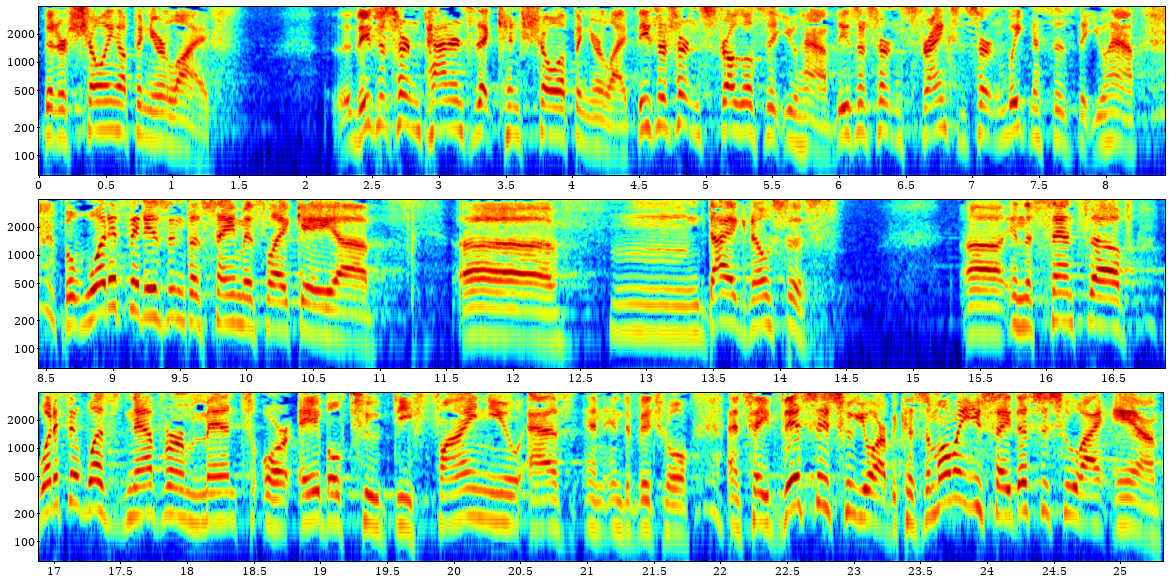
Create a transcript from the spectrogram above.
that are showing up in your life. These are certain patterns that can show up in your life. These are certain struggles that you have. These are certain strengths and certain weaknesses that you have. But what if it isn't the same as like a uh, uh, hmm, diagnosis? Uh, in the sense of what if it was never meant or able to define you as an individual and say this is who you are? Because the moment you say this is who I am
